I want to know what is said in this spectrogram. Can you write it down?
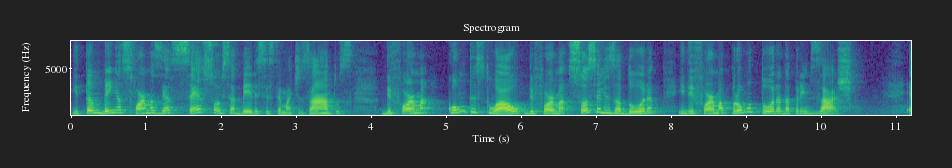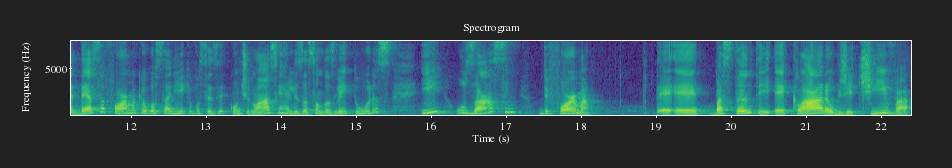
e também as formas de acesso aos saberes sistematizados de forma contextual, de forma socializadora e de forma promotora da aprendizagem. É dessa forma que eu gostaria que vocês continuassem a realização das leituras e usassem de forma é, é, bastante é, clara, objetiva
